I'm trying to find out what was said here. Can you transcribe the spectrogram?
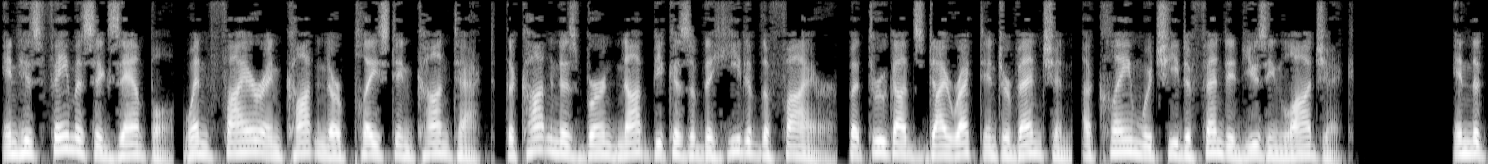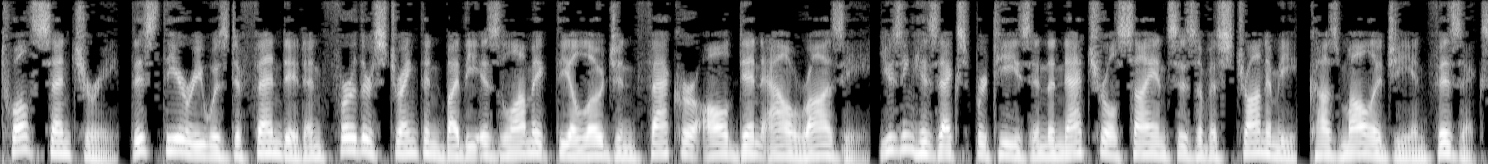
In his famous example, when fire and cotton are placed in contact, the cotton is burned not because of the heat of the fire, but through God's direct intervention, a claim which he defended using logic. In the 12th century, this theory was defended and further strengthened by the Islamic theologian Fakhr al-Din al-Razi, using his expertise in the natural sciences of astronomy, cosmology and physics.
